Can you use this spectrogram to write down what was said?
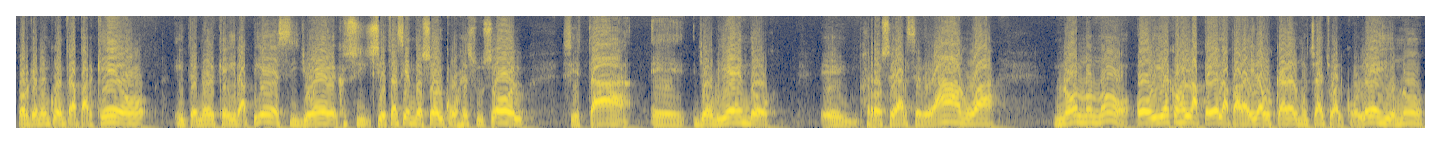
porque no encuentra parqueo y tener que ir a pie, si llueve, si, está haciendo sol, coge su sol, si está eh, lloviendo, eh, rocearse de agua. No, no, no. O ir a coger la pela para ir a buscar al muchacho al colegio, no.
